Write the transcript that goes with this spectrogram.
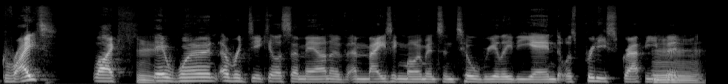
great. Like Hmm. there weren't a ridiculous amount of amazing moments until really the end. It was pretty scrappy, but Mm.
